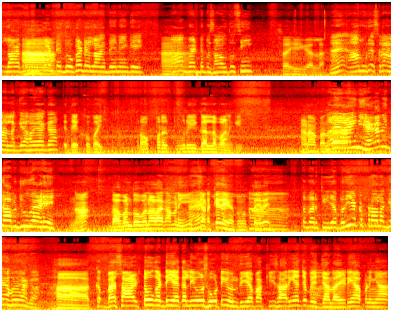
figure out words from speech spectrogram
ਲੱਗਦਾ ਹਾਂ। ਦੋ ਘੰਟੇ ਦੋ ਘੰਟੇ ਲੱਗਦੇ ਨੇਗੇ। ਹਾਂ। ਆਹ ਬੈੱਡ ਬਸਾਓ ਤੁਸੀਂ। ਸਹੀ ਗੱਲ ਆ। ਹੈ ਆ ਮੂਰੇ ਸਰਾਣਾ ਲੱਗਿਆ ਹੋਇਆਗਾ। ਇਹ ਦੇਖੋ ਬਾਈ ਪ੍ਰੋਪਰ ਪੂਰੀ ਗੱਲ ਬਣ ਗਈ। ਹਨਾ ਬੰਦਾ? ਆਈ ਨਹੀਂ ਹੈਗਾ ਵੀ ਦਬ ਜੂਗਾ ਇਹ। ਨਾ ਦਬਨ ਦੋਬਨ ਵਾਲਾ ਕੰਮ ਨਹੀਂ ਹੈਂ? ਚੜ ਕੇ ਦੇਖ ਤੂੰ ਉੱਤੇ ਦੇ। ਹਾਂ ਤਵਰ ਚੀਜ਼ ਆ ਵਧੀਆ ਕੱਪੜਾ ਲੱਗਿਆ ਹੋਇਆਗਾ। ਹਾਂ ਕ- ਬਸ ਆਲਟੋ ਗੱਡੀ ਆ ਕੱਲੀ ਉਹ ਛੋਟੀ ਹੁੰਦੀ ਆ ਬਾਕੀ ਸਾਰੀਆਂ ਚ ਵੇਚ ਜਾਂਦਾ ਜਿਹੜੀਆਂ ਆਪਣੀਆਂ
